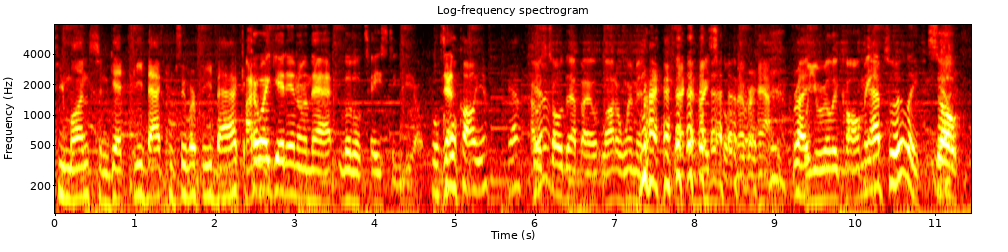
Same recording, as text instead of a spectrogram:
few months and get feedback, consumer feedback. How do I get in on that little tasting deal? We'll, that- we'll call you. Yeah. I was told that by a lot of women Right. back in high school. Never happened. Right. Will you really call me? Absolutely. So, Yeah.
